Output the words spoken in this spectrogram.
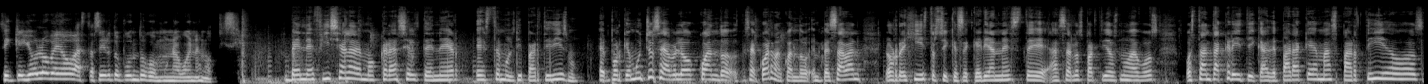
Así que yo lo veo hasta cierto punto como una buena noticia. Beneficia a la democracia el tener este multipartidismo, eh, porque mucho se habló cuando, ¿se acuerdan? Cuando empezaban los registros y que se querían este, hacer los partidos nuevos, pues tanta crítica de para qué más partidos,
